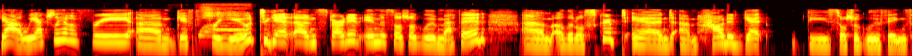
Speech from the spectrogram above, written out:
Yeah, we actually have a free um, gift for you to get um, started in the social glue method, um, a little script and um, how to get these social glue things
